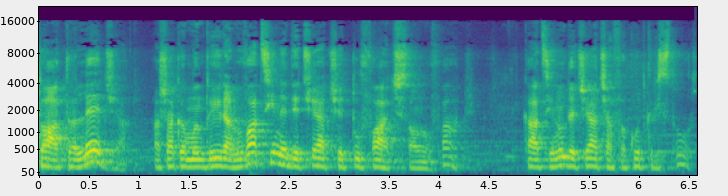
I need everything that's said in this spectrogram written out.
toată legea. Așa că mântuirea nu va ține de ceea ce tu faci sau nu faci, că a ținut de ceea ce a făcut Hristos.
